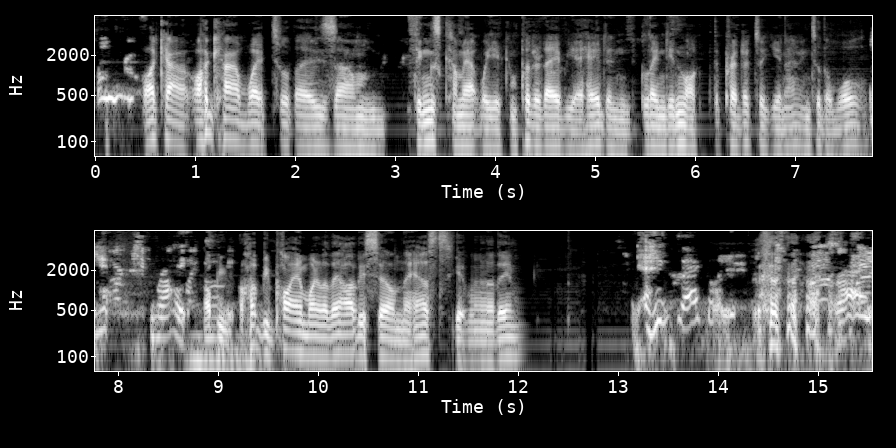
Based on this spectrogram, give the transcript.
Please. I can't. I can't wait till those um, things come out where you can put it over your head and blend in like the predator, you know, into the wall. Yeah, right. I'll be. I'll be buying one of them. I'll be selling the house to get one of them. Exactly. Right.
